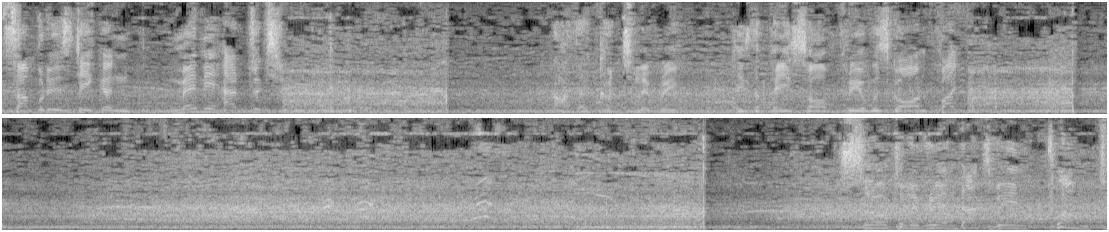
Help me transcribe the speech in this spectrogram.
Somebody who's taken many hat-tricks. Rather good delivery. Takes the pace off. Three overs gone. Five. Slow delivery and that's been clumped.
